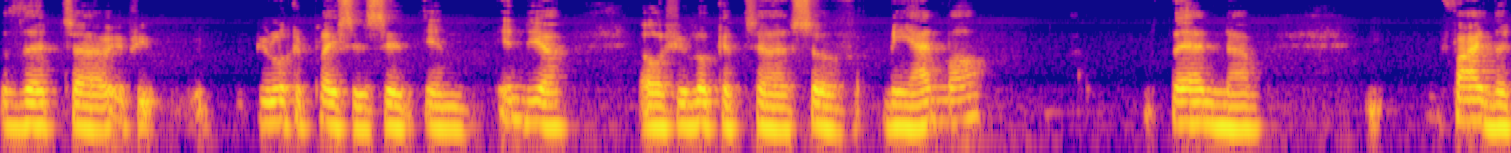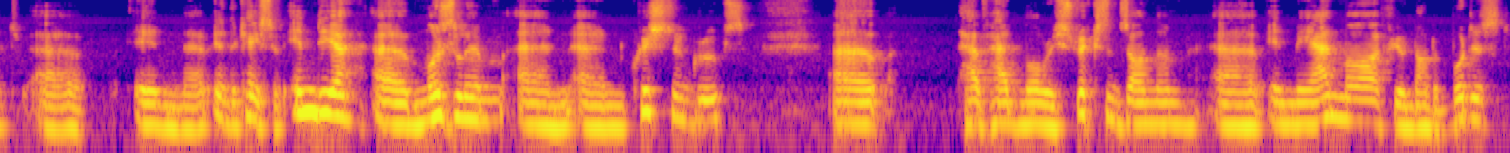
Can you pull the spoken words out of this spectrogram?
that uh, if you if you look at places in, in India, or if you look at uh, sort of Myanmar, then um, find that uh, in uh, in the case of India, uh, Muslim and and Christian groups have had more restrictions on them. Uh, in Myanmar, if you're not a Buddhist,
